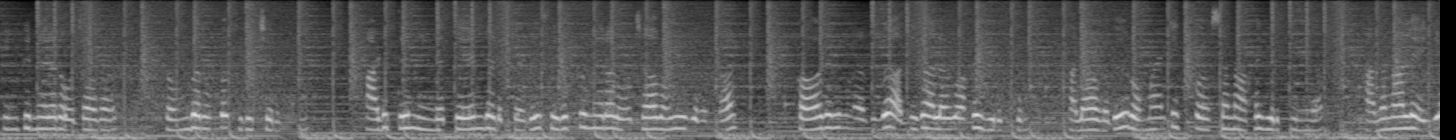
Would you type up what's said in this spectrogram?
பிங்க் நிற ரோஜாவை ரொம்ப ரொம்ப பிடிச்சிருக்கும். அடுத்து நீங்கள் தேர்ந்தெடுத்தது சிவப்பு நிற ரோஜாவாக இருந்தால் காதல் உணர்வு அதிக அளவாக இருக்கும். அதாவது ரொமான்டிக் பர்சனாக இருப்பீங்க. அதனாலேயே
